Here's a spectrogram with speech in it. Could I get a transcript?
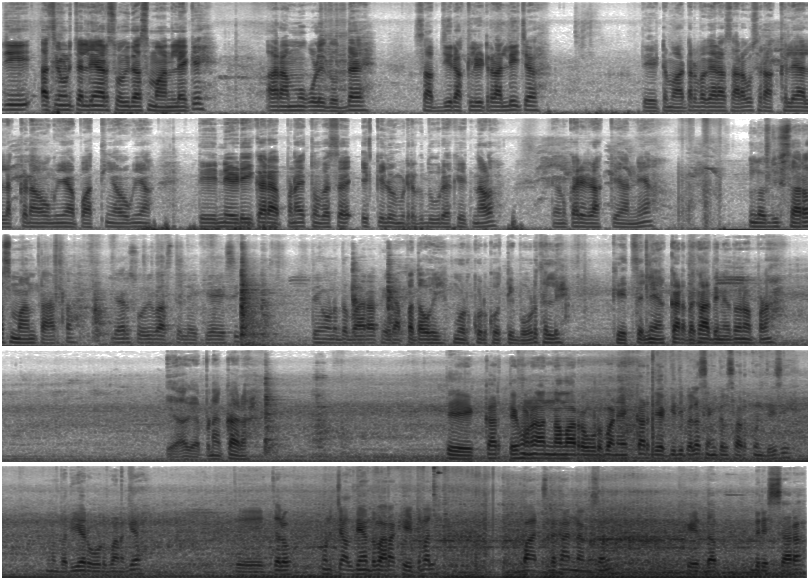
ਜੀ, ਅਸੀਂ ਹੁਣ ਚੱਲੇ ਹਾਂ ਰਸੋਈ ਦਾ ਸਮਾਨ ਲੈ ਕੇ। ਆਰਾਮੋ ਕੋਲੇ ਦੁੱਧ ਹੈ, ਸਬਜ਼ੀ ਰੱਖ ਲਈ ਟਰਾਲੀ 'ਚ ਤੇ ਟਮਾਟਰ ਵਗੈਰਾ ਸਾਰਾ ਕੁਝ ਰੱਖ ਲਿਆ, ਲੱਕੜਾਂ ਹੋ ਗਈਆਂ, ਪਾਥੀਆਂ ਹੋ ਗਈਆਂ ਤੇ ਨੇੜੇ ਘਰ ਆਪਣਾ, ਇੱਥੋਂ ਬਸ 1 ਕਿਲੋਮੀਟਰ ਦੂਰ ਹੈ ਖੇਤ ਨਾਲ ਤੇ ਹੁਣ ਘਰੇ ਰੱਖ ਕੇ ਆਨੇ ਆ ਲਓ ਜੀ, ਸਾਰਾ ਸਮਾਨ ਤਾਰਤਾ ਯਾਰ ਰਸੋਈ ਵਾਸਤੇ ਲੈ ਕੇ ਆਏ ਸੀ ਤੇ ਹੁਣ ਦੁਬਾਰਾ ਫੇਰ ਆਪਾਂ ਤਾਂ ਉਹੀ ਮੁੜ ਕੁੜ ਕੋਤੀ ਬੋੜ ਥੱਲੇ, ਖੇਤ ਚੱਲੇ ਆ ਘਰ ਦਿਖਾ ਦਿੰਨੇ ਤੁਹਾਨੂੰ ਆਪਣਾ। ਇਹ ਆ ਗਿਆ ਆਪਣਾ ਘਰ। ਤੇ ਘਰ ਤੇ ਹੁਣ ਨਵਾਂ ਰੋਡ ਬਣਿਆ। ਘਰ ਦੇ ਅੱਗੇ ਦੀ ਪਹਿਲਾਂ ਸਿੰਗਲ ਸੜਕ ਹੁੰਦੀ ਸੀ। ਹੁਣ ਵਧੀਆ ਰੋਡ ਬਣ ਗਿਆ। ਤੇ ਚਲੋ, ਹੁਣ ਚੱਲਦੇ ਆਂ ਦੁਬਾਰਾ ਖੇਤ ਵੱਲ। ਬਾਅਦ ਚ ਦਿਖਾਣਾ ਮੈਂ ਤੁਹਾਨੂੰ। ਖੇਤ ਦਾ ਦ੍ਰਿਸ਼ ਸਾਰਾ।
